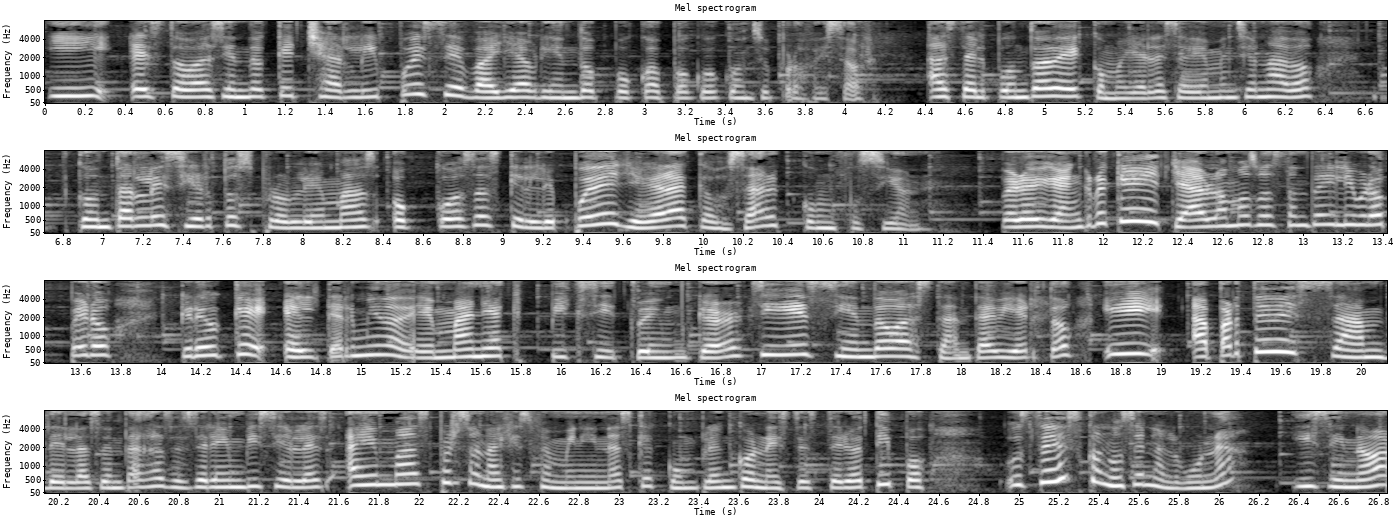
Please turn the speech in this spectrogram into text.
y esto va haciendo que Charlie pues se vaya abriendo poco a poco con su profesor. Hasta el punto de, como ya les había mencionado, contarle ciertos problemas o cosas que le puede llegar a causar confusión. Pero oigan, creo que ya hablamos bastante del libro, pero creo que el término de Maniac Pixie Dream Girl sigue siendo bastante abierto. Y aparte de Sam, de las ventajas de ser invisibles, hay más personajes femeninas que cumplen con este estereotipo. ¿Ustedes conocen alguna? Y si no,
